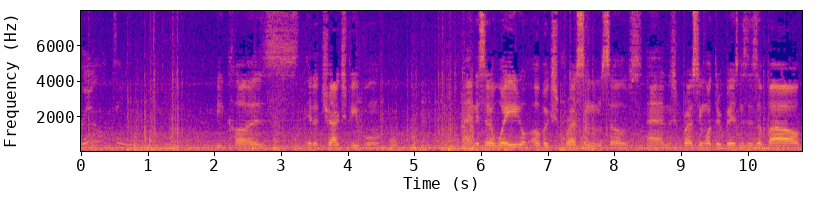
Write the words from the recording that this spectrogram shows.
building? Because it attracts people. And it's a way of expressing themselves and expressing what their business is about.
